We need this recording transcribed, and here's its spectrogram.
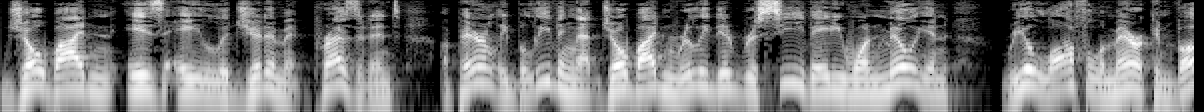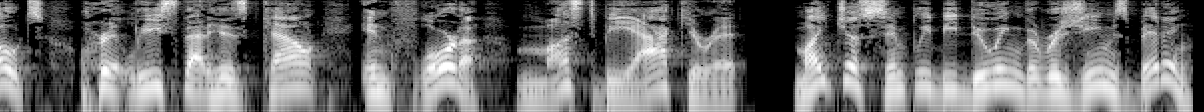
Joe Biden is a legitimate president, apparently believing that Joe Biden really did receive 81 million real lawful American votes, or at least that his count in Florida must be accurate, might just simply be doing the regime's bidding.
